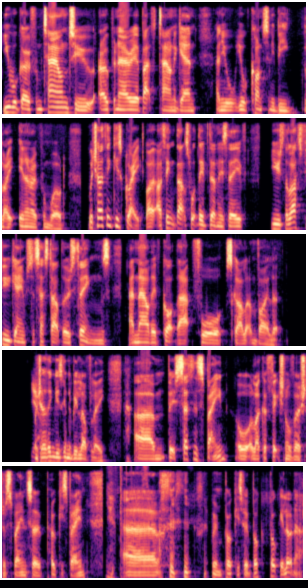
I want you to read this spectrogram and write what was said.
You will go from town to open area, back to town again, and you'll you'll constantly be like in an open world, which I think is great. Like I think that's what they've done is they've used the last few games to test out those things, and now they've got that for Scarlet and Violet. Which I think is going to be lovely, um, but it's set in Spain or like a fictional version of Spain, so Poke Spain. uh, we're in Poke Spain, Poke, Poke look now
